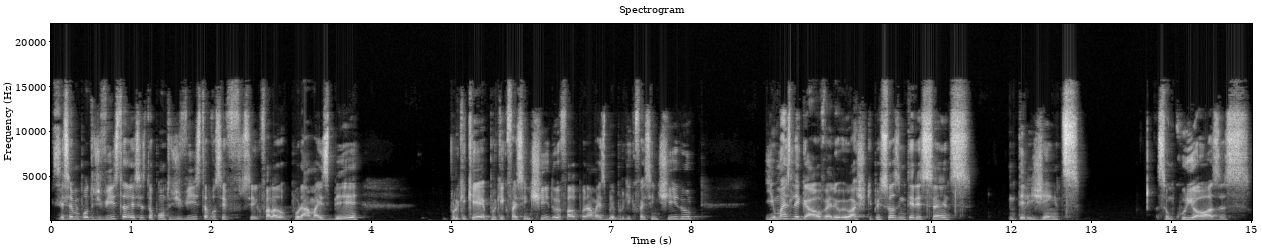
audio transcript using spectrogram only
Sim. Esse é meu ponto de vista, esse é teu ponto de vista. Você, você fala por A mais B, por que, que, é, por que, que faz sentido. Eu falo por A mais B, por que, que faz sentido. E o mais legal, velho, eu acho que pessoas interessantes, inteligentes, são curiosas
